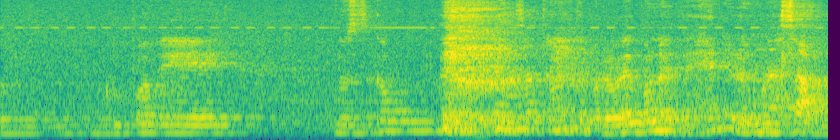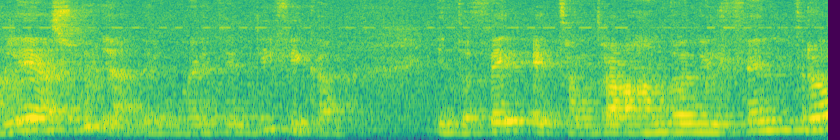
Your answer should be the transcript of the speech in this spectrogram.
un grupo de, no sé cómo exactamente, pero bueno, es de género, es una asamblea suya de mujeres científicas. Y entonces están trabajando en el centro,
